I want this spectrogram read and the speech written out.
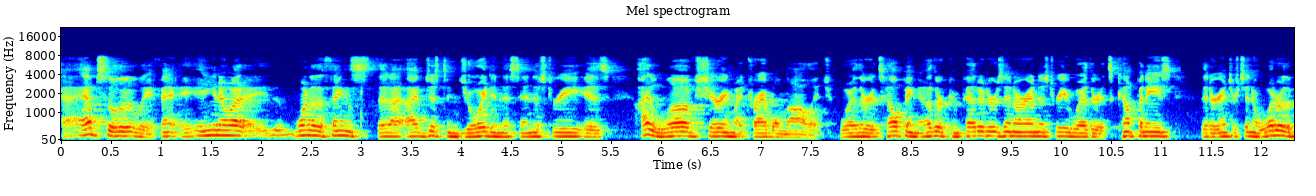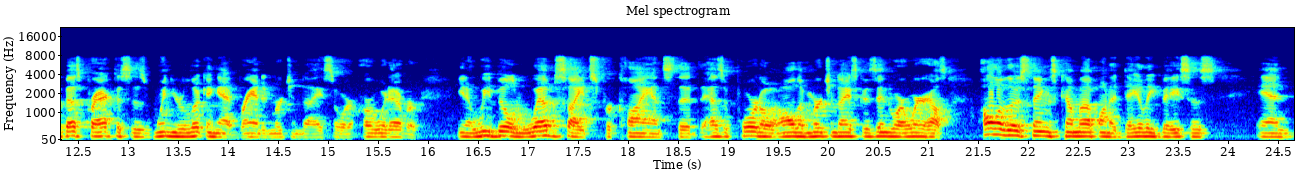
Absolutely. And you know what? One of the things that I've just enjoyed in this industry is I love sharing my tribal knowledge, whether it's helping other competitors in our industry, whether it's companies that are interested in what are the best practices when you're looking at branded merchandise or, or whatever you know, we build websites for clients that has a portal and all the merchandise goes into our warehouse. All of those things come up on a daily basis. And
